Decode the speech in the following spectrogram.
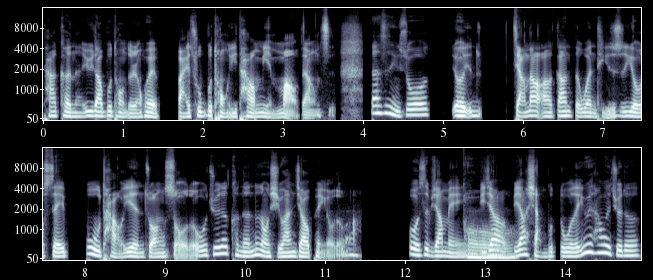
他可能遇到不同的人会摆出不同一套面貌这样子。但是你说有。讲到啊，刚刚的问题就是有谁不讨厌装熟的？我觉得可能那种喜欢交朋友的吧，或者是比较没、比较比较想不多的，因为他会觉得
